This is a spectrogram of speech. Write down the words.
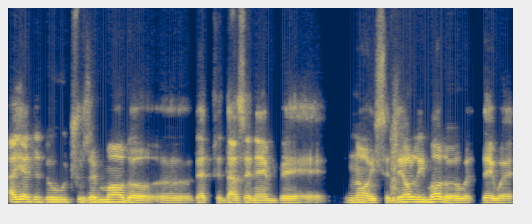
I had to choose a model uh, that doesn't have uh, noise. The only model they were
